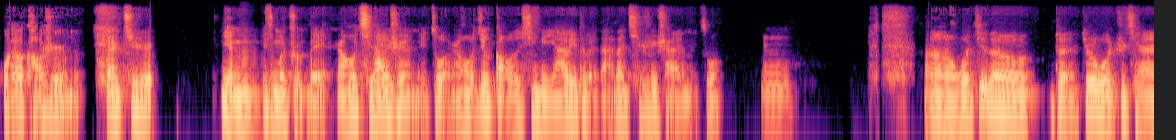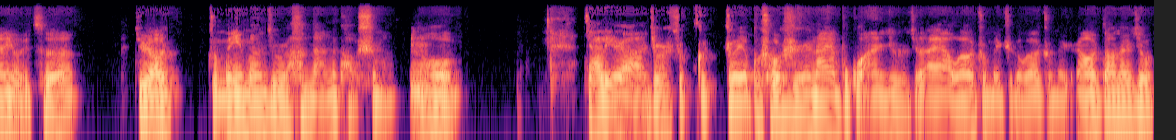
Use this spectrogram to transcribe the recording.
我要考试什么，但其实也没怎么准备，然后其他的事也没做，然后就搞得心理压力特别大，但其实啥也没做。嗯。呃，我记得对，就是我之前有一次就要准备一门就是很难的考试嘛，然嗯。后家里人啊，就是这这也不收拾，那也不管，就是觉得哎呀，我要准备这个，我要准备这个，然后到那就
